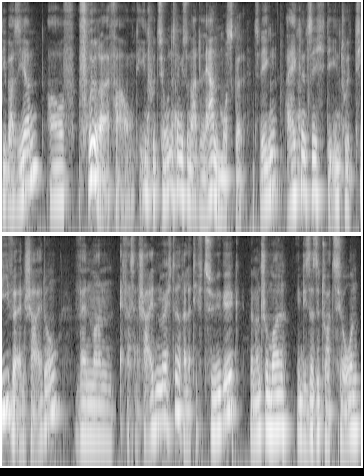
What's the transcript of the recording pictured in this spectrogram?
die basieren auf früherer Erfahrung. Die Intuition ist nämlich so eine Art Lernmuskel. Deswegen eignet sich die intuitive Entscheidung, wenn man etwas entscheiden möchte, relativ zügig, wenn man schon mal in dieser Situation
